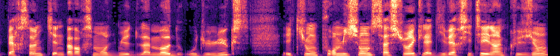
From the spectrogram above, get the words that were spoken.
personnes qui viennent pas forcément du milieu de la mode ou du luxe et qui ont pour mission de s'assurer que la diversité et l'inclusion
